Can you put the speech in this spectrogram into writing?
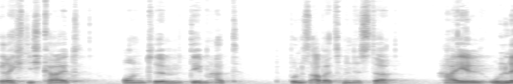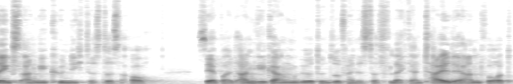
Gerechtigkeit. Und ähm, dem hat Bundesarbeitsminister Heil unlängst angekündigt, dass das auch sehr bald angegangen wird. Insofern ist das vielleicht ein Teil der Antwort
